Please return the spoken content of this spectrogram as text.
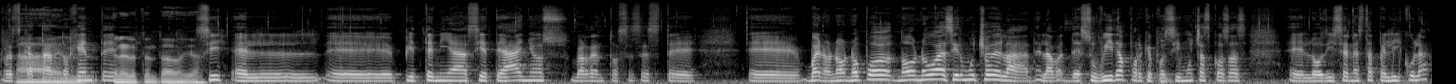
rescatando ah, gente. En el atentado ya. Sí, el eh, Pete tenía siete años, ¿verdad? Entonces, este, eh, bueno, no, no puedo, no, no voy a decir mucho de la, de, la, de su vida porque pues sí muchas cosas lo dice en esta película,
